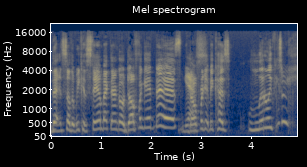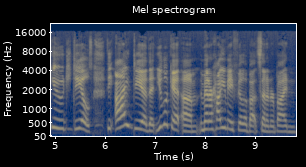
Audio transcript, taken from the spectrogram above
that so that we can stand back there and go, don't forget this, Mm-hmm. Yes. don't forget because literally these are huge deals. The idea that you look at, um, no matter how you may feel about Senator Biden,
